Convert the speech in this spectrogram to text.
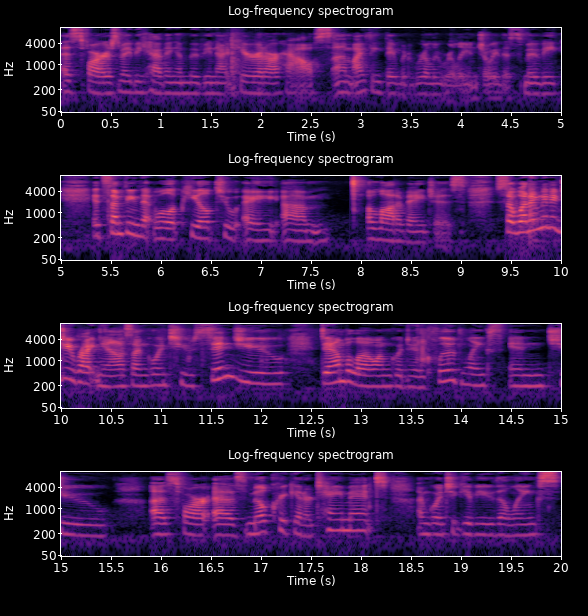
as far as maybe having a movie night here at our house. Um, I think they would really, really enjoy this movie. It's something that will appeal to a um, a lot of ages. So what I'm going to do right now is I'm going to send you down below, I'm going to include links into as far as Mill Creek Entertainment. I'm going to give you the links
